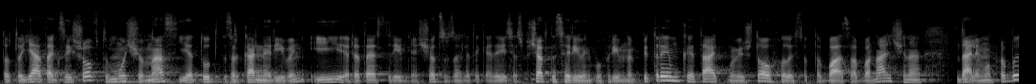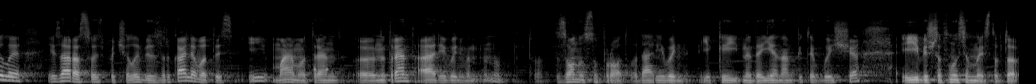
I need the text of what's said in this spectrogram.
Тобто я так зайшов, тому що в нас є тут зеркальний рівень і ретест рівня. Що це взагалі таке? Дивіться, спочатку цей рівень був рівнем підтримки, так ми відштовхувались, тобто база банальщина. Далі ми пробили, і зараз ось почали відзеркалюватись, і маємо тренд, е, не тренд, а рівень ну, тобто зону супротиву, да, рівень, який не дає нам піти вище і відштовхнувся вниз. Тобто,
